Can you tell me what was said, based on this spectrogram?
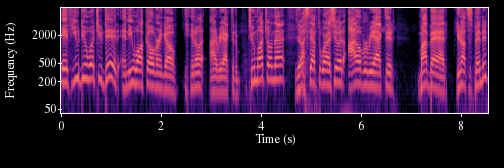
If you do what you did and you walk over and go, you know what, I reacted too much on that. Yep. I stepped where I should. I overreacted. My bad. You're not suspended.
